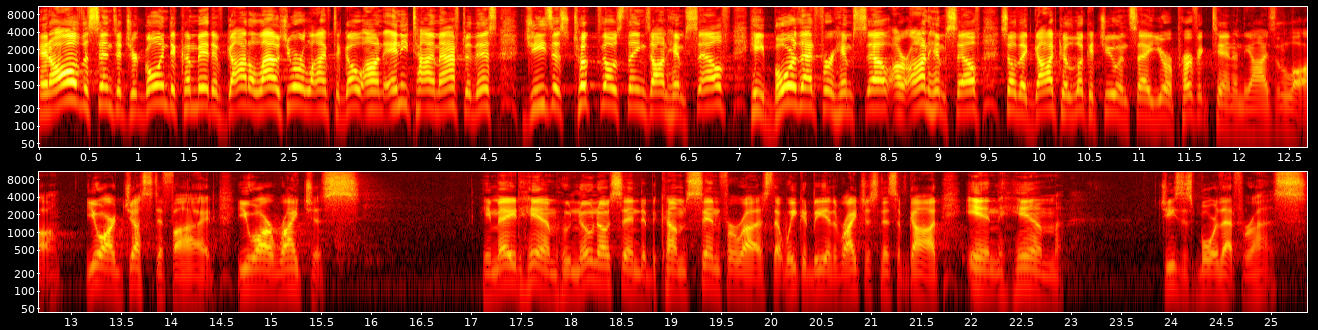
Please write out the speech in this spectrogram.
and all the sins that you're going to commit if God allows your life to go on any time after this, Jesus took those things on himself. He bore that for himself or on himself so that God could look at you and say, You're a perfect 10 in the eyes of the law. You are justified. You are righteous. He made him who knew no sin to become sin for us, that we could be in the righteousness of God in him. Jesus bore that for us.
